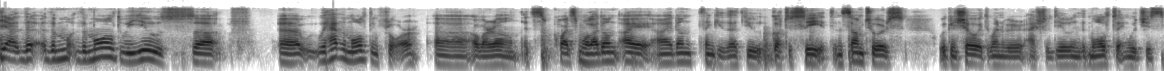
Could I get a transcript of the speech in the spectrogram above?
Yeah, the the the mold we use, uh, f- uh, we have a malting floor uh, of our own. It's quite small. I don't I I don't think that you got to see it. In some tours, we can show it when we're actually doing the malting, which is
